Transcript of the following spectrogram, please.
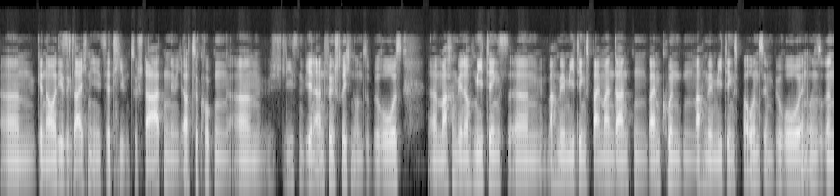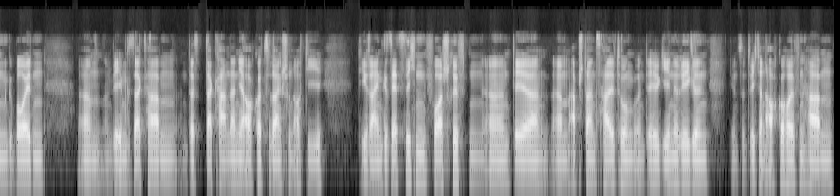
ähm, genau diese gleichen Initiativen zu starten, nämlich auch zu gucken, ähm, schließen wir in Anführungsstrichen unsere Büros, äh, machen wir noch Meetings, ähm, machen wir Meetings beim Mandanten, beim Kunden, machen wir Meetings bei uns im Büro, in unseren Gebäuden. Und wir eben gesagt haben, dass, da kam dann ja auch Gott sei Dank schon auch die, die rein gesetzlichen Vorschriften äh, der ähm, Abstandshaltung und der Hygieneregeln, die uns natürlich dann auch geholfen haben,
